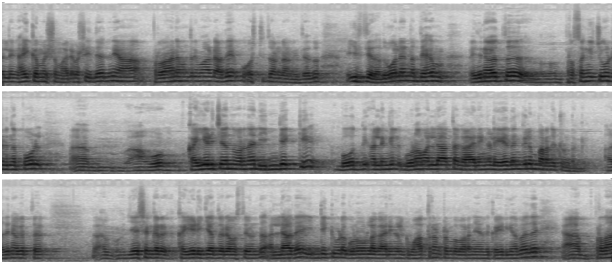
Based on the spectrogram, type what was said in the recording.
അല്ലെങ്കിൽ ഹൈക്കമ്മീഷണർമാർ പക്ഷേ ഇദ്ദേഹത്തിന് ആ പ്രധാനമന്ത്രിമാരുടെ അതേ പോസ്റ്റിൽ തന്നെയാണ് ഇദ്ദേഹം ഇരുത്തിയത്. അതുപോലെ തന്നെ അദ്ദേഹം ഇതിനകത്ത് പ്രസംഗിച്ചുകൊണ്ടിരുന്നപ്പോൾ കൈയടിച്ചതെന്ന് പറഞ്ഞാൽ ഇന്ത്യയ്ക്ക് ബോധ്യ അല്ലെങ്കിൽ ഗുണമല്ലാത്ത കാര്യങ്ങൾ ഏതെങ്കിലും പറഞ്ഞിട്ടുണ്ടെങ്കിൽ അതിനകത്ത് ജയശങ്കർ കൈയടിക്കാത്ത ഒരവസ്ഥയുണ്ട് അല്ലാതെ ഇന്ത്യക്കൂടെ ഗുണമുള്ള കാര്യങ്ങൾക്ക് മാത്രം ട്രംപ് പറഞ്ഞത് കൈയടിക്കുന്നത്. അതായത് പ്രധാന പ്രധാ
